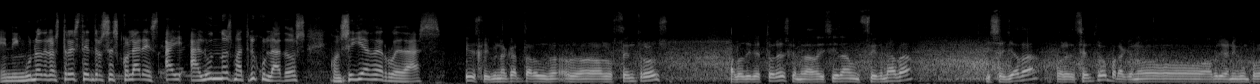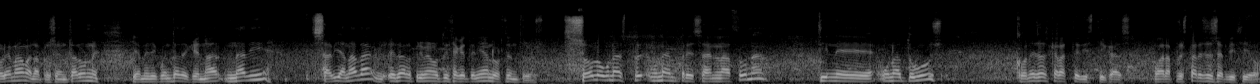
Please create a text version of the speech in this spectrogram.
en ninguno de los tres centros escolares hay alumnos matriculados con sillas de ruedas. Escribí una carta a los centros a los directores que me la hicieran firmada y sellada por el centro para que no habría ningún problema. Me la presentaron y ya me di cuenta de que nadie sabía nada. Era la primera noticia que tenía en los centros. Solo una, empresa en la zona tiene un autobús con esas características para prestar ese servicio.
